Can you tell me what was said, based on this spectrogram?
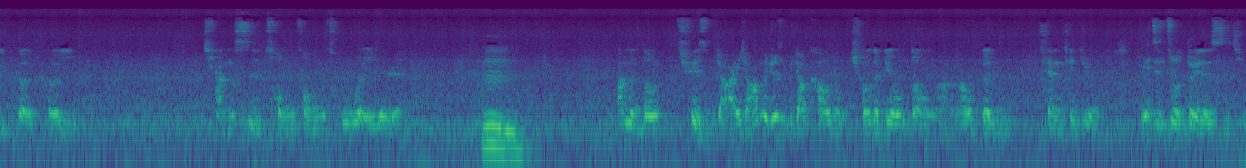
一个可以强势冲锋突围的人。嗯，他们都确实比较矮小，他们就是比较靠这种球的流动啊，然后跟像前几人一直做对的事情。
